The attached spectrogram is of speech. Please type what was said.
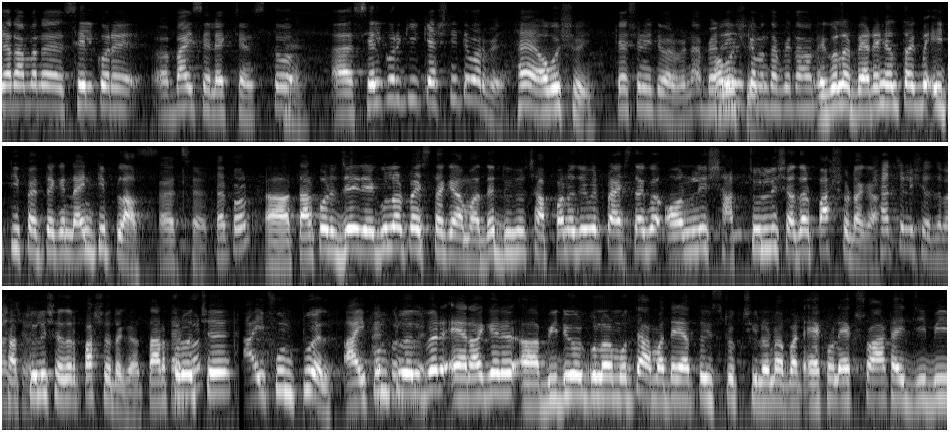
যারা মানে সেল করে বাই সেল এক্সচেঞ্জ তো সেল করে কি ক্যাশ নিতে পারবে? হ্যাঁ অবশ্যই। ক্যাশও নিতে পারবে না? ব্যাটারি কেমন থাকবে তাহলে? এগুলোর ব্যাটারি হেলথ থাকবে এইটটি ফাইভ থেকে নাইনটি প্লাস আচ্ছা তারপর? তারপরে যে রেগুলার প্রাইস থাকে আমাদের দুশো ছাপ্পান্ন জিবির প্রাইস থাকবে অনলি সাতচল্লিশ হাজার পাঁচশো টাকা। সাতচল্লিশ হাজার সাতচল্লিশ হাজার পাঁচশো টাকা। তারপর হচ্ছে আইফোন টুয়েলভ আইফোন টুয়েলভ এর এর আগের ভিডিওগুলোর মধ্যে আমাদের এত স্টক ছিল না বাট এখন একশো আঠাশ জিবি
